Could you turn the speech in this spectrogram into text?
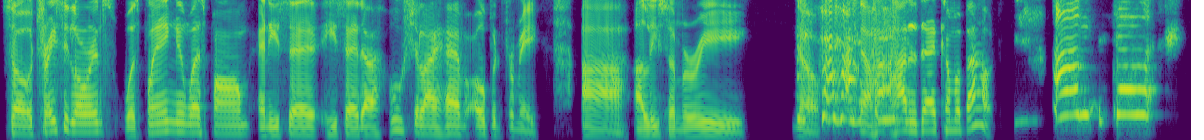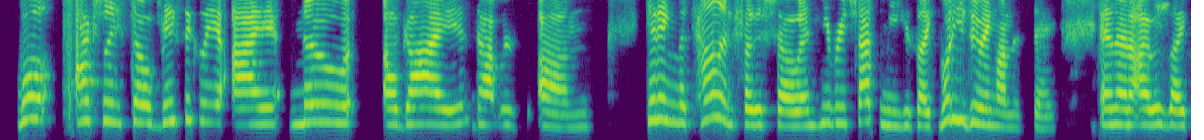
So Tracy Lawrence was playing in West Palm, and he said, "He said, uh, who should I have open for me? Ah, Alyssa Marie. No. now, how, how did that come about? Um, so, well, actually, so basically, I know a guy that was um getting the talent for the show, and he reached out to me. He's like, "What are you doing on this day?" And then I was like,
